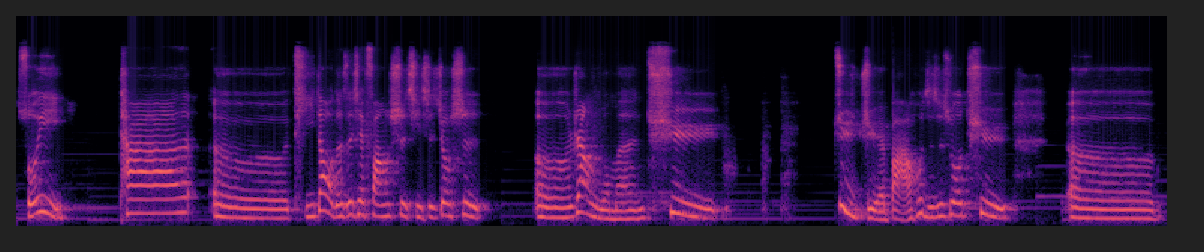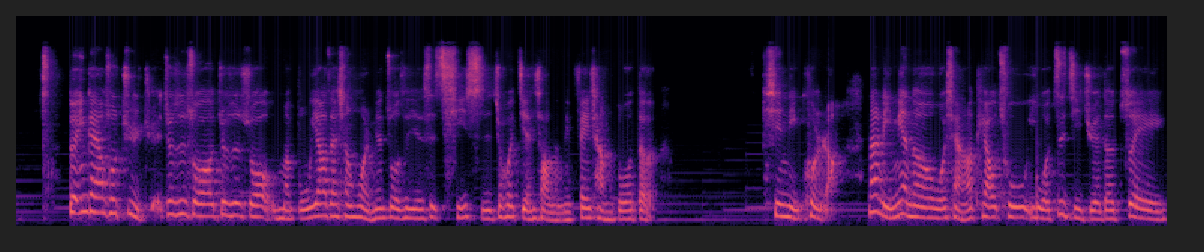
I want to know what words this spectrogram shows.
所以他呃提到的这些方式，其实就是呃让我们去拒绝吧，或者是说去呃。对，应该要说拒绝，就是说，就是说，我们不要在生活里面做这些事，其实就会减少了你非常多的心理困扰。那里面呢，我想要挑出我自己觉得最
